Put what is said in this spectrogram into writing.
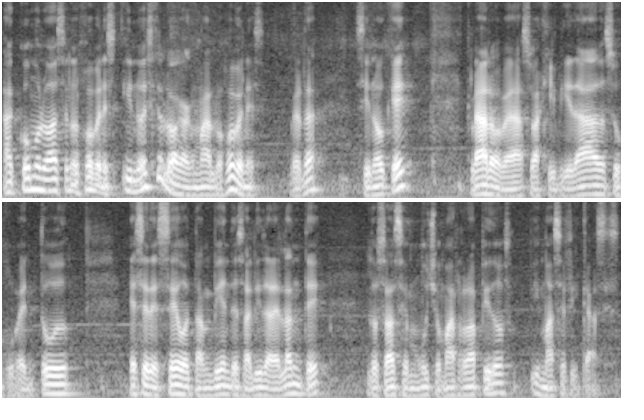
a cómo lo hacen los jóvenes. Y no es que lo hagan mal los jóvenes, ¿verdad? Sino que, claro, su agilidad, su juventud, ese deseo también de salir adelante, los hace mucho más rápidos y más eficaces.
